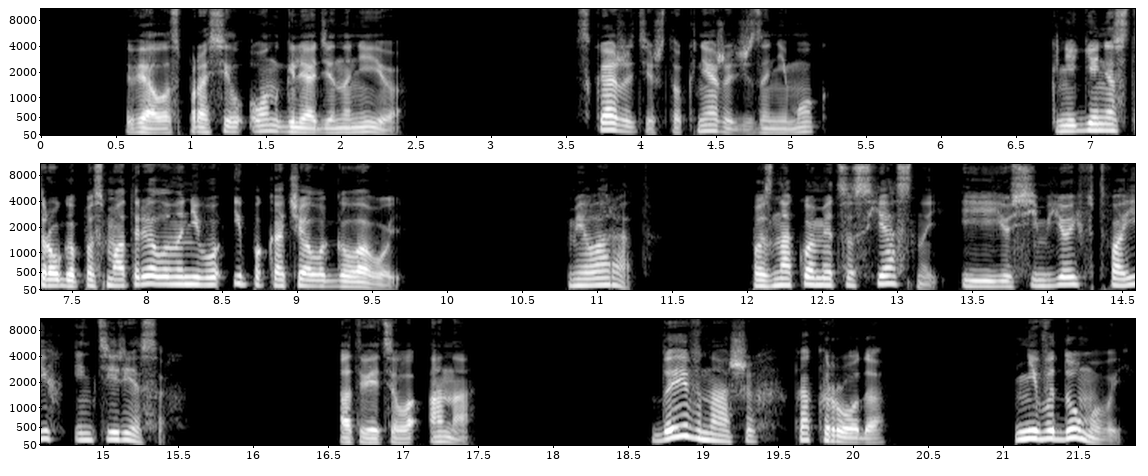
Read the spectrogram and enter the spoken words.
— вяло спросил он, глядя на нее. «Скажете, что княжич занемог?» Княгиня строго посмотрела на него и покачала головой. «Милорад, познакомиться с Ясной и ее семьей в твоих интересах», — ответила она. «Да и в наших, как рода. Не выдумывай.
